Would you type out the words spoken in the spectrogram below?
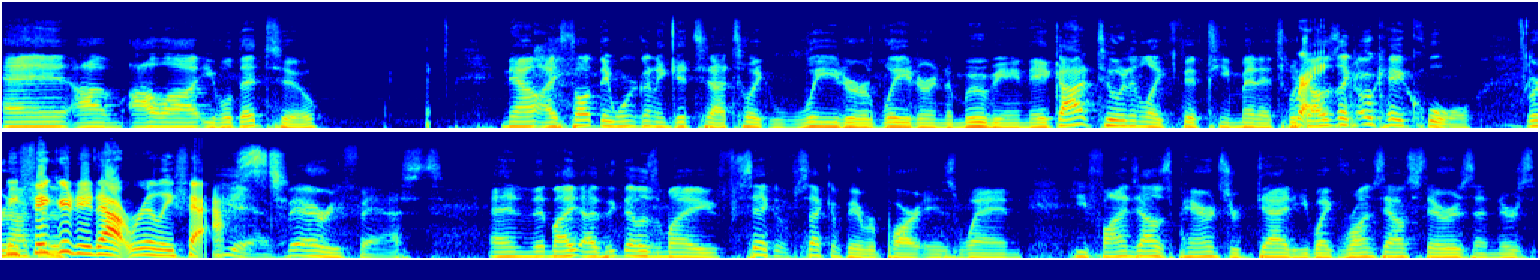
and um, a la Evil Dead Two. Now I thought they weren't going to get to that till like later, later in the movie, and they got to it in like 15 minutes, which I was like, okay, cool. We're We not gonna- figured it out really fast. yeah, very fast. And my, I think that was my second second favorite part is when he finds out his parents are dead. He like runs downstairs and there's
